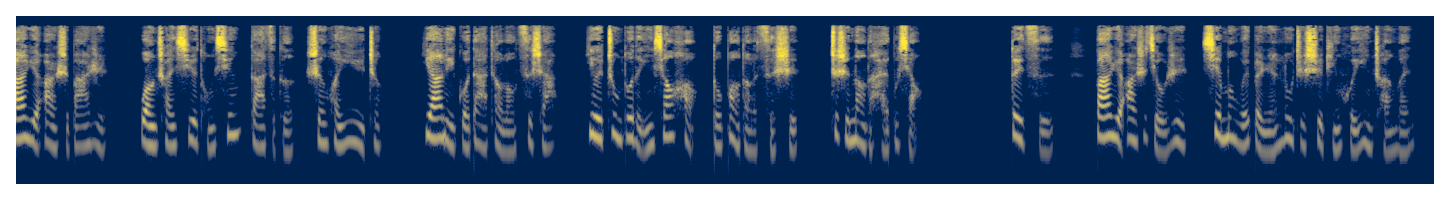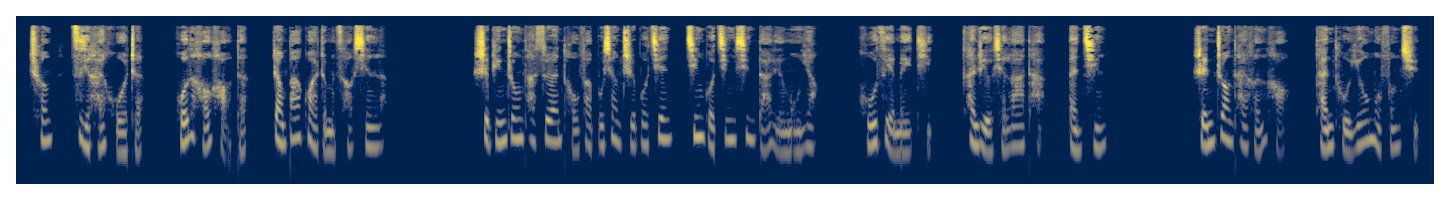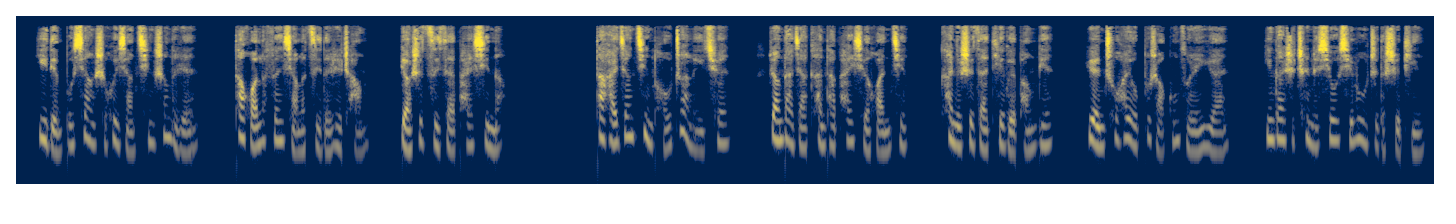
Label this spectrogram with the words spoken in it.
八月二十八日，网传昔日童星嘎子哥身患抑郁症，压力过大跳楼自杀。因为众多的营销号都报道了此事，这事闹得还不小。对此，八月二十九日，谢孟伟本人录制视频回应传闻，称自己还活着，活得好好的，让八卦这么操心了。视频中，他虽然头发不像直播间经过精心打理的模样，胡子也没剃，看着有些邋遢，但精神状态很好，谈吐幽默风趣。一点不像是会想轻生的人。他还了分享了自己的日常，表示自己在拍戏呢。他还将镜头转了一圈，让大家看他拍戏的环境。看着是在铁轨旁边，远处还有不少工作人员，应该是趁着休息录制的视频。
